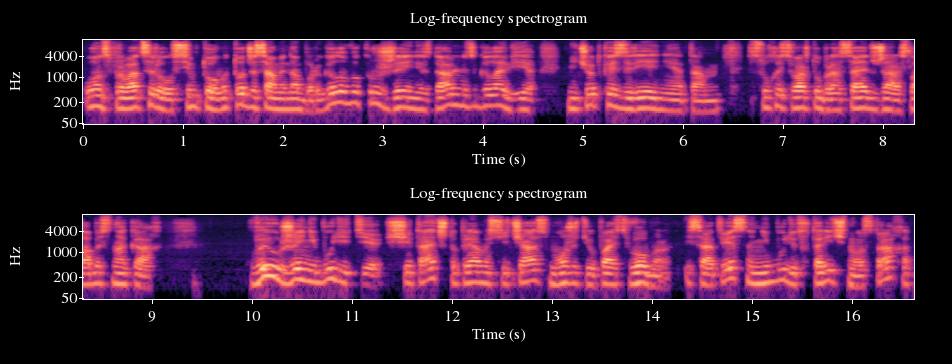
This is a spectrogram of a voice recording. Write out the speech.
он спровоцировал симптомы, тот же самый набор головокружения, сдавленность в голове, нечеткое зрение, там, сухость во рту, бросает в жар, слабость в ногах вы уже не будете считать, что прямо сейчас можете упасть в обморок. И, соответственно, не будет вторичного страха,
